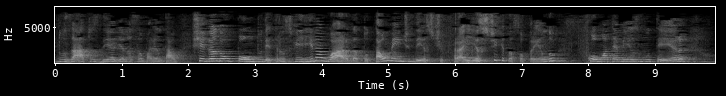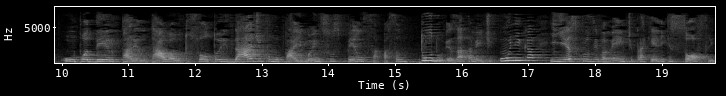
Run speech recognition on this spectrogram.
dos atos de alienação parental, chegando ao ponto de transferir a guarda totalmente deste para este que está sofrendo, como até mesmo ter o poder parental, a sua autoridade como pai e mãe suspensa, passando tudo exatamente única e exclusivamente para aquele que sofre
